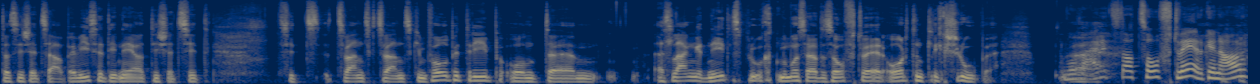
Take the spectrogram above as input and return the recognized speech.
Das ist jetzt auch bewiesen. Die NEAT ist jetzt seit seit 2020 im Vollbetrieb und ähm, es längert nicht. Es braucht, man muss auch die Software ordentlich schrauben. Wo äh. wäre jetzt da die Software, genau?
